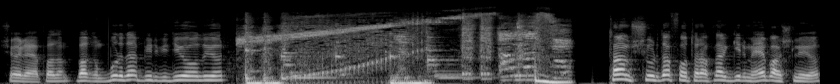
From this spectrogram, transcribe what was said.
Şöyle yapalım. Bakın burada bir video oluyor. Tam şurada fotoğraflar girmeye başlıyor.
